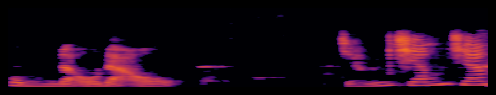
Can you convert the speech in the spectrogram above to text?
Hùng đậu đậu. Chấm chấm chấm.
